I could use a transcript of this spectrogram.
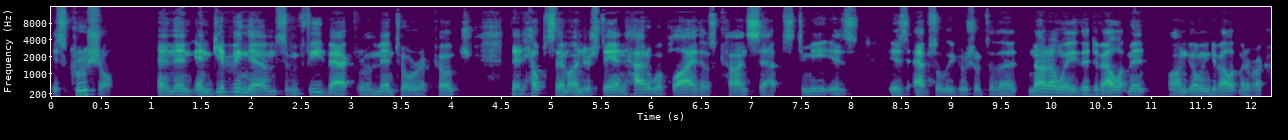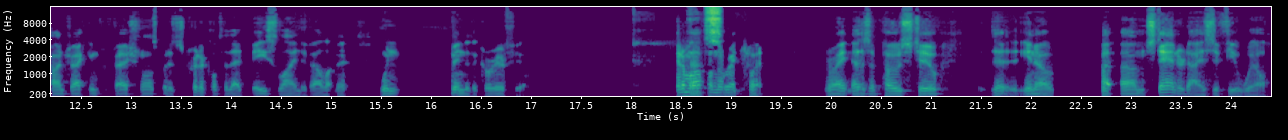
is crucial, and then and giving them some feedback from a mentor or a coach that helps them understand how to apply those concepts. To me, is is absolutely crucial to the not only the development, ongoing development of our contracting professionals, but it's critical to that baseline development when into the career field get them That's... off on the right foot, right? As opposed to, the, you know, um, standardized, if you will,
